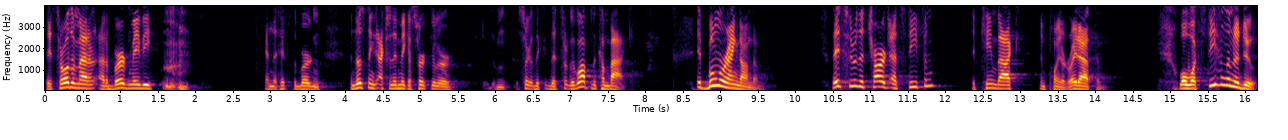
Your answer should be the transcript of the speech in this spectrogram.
they throw them at a, at a bird maybe and that hits the bird. And, and those things actually, they make a circular, um, circular they, they, they go up and they come back. It boomeranged on them. They threw the charge at Stephen. It came back and pointed right at them. Well, what's Stephen going to do?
